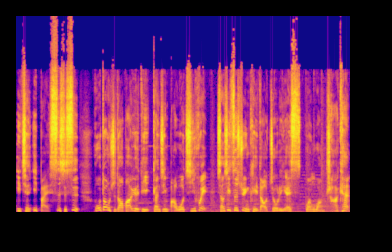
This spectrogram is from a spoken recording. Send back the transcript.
一千一百四十四。活动只到八月底，赶紧把握机会。详细资讯可以到九零 S 官网查看。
